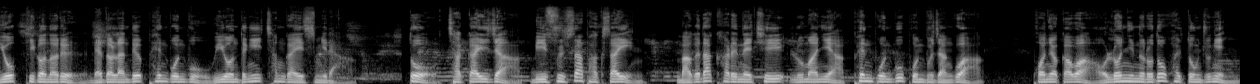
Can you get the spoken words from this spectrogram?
요 티거너르 네덜란드 팬본부 위원 등이 참가했습니다. 또 작가이자 미술사 박사인 마그다 카르네치 루마니아 팬본부 본부장과 번역가와 언론인으로도 활동 중인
